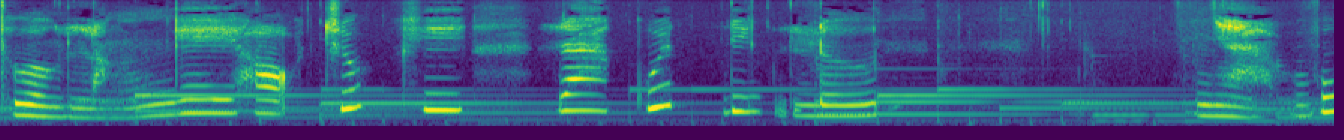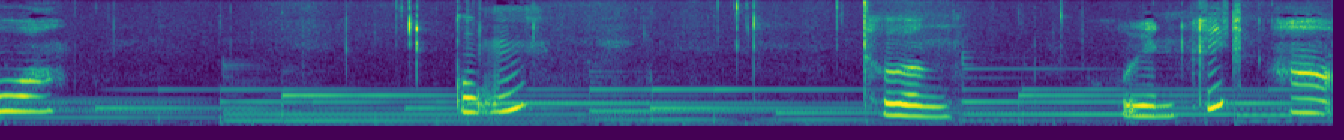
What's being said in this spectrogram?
thường lắng nghe họ trước khi ra quyết định lớn. Nhà vua cũng thường khuyến khích họ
